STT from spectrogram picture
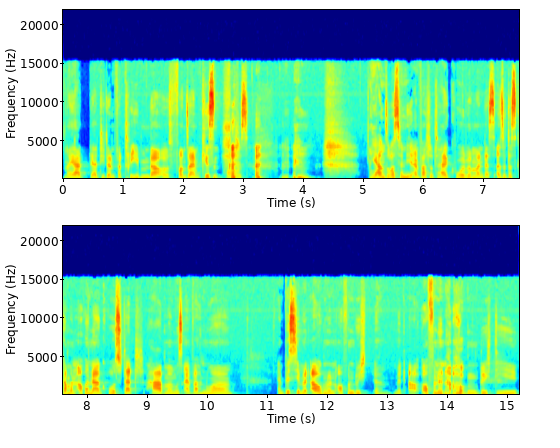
naja, der hat die dann vertrieben da aus, von seinem Kissen aus. ja, und sowas finde ich einfach total cool, wenn man das, also das kann man auch in einer Großstadt haben. Man muss einfach nur ein bisschen mit Augen und offen durch, äh, mit offenen Augen durch die,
